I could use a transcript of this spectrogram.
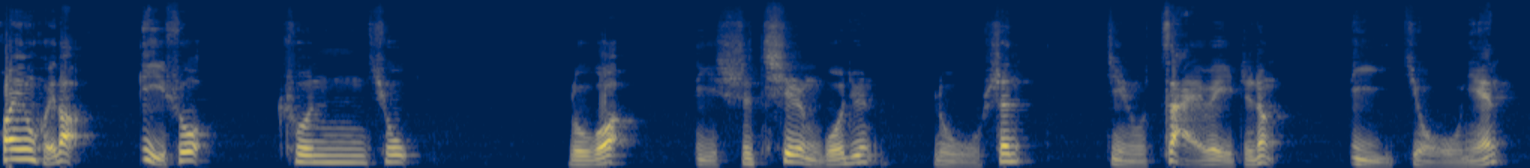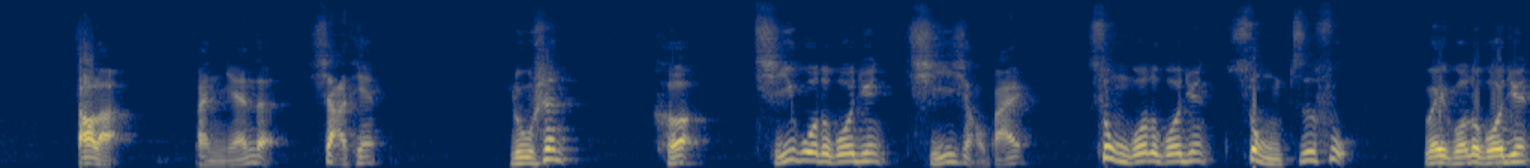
欢迎回到《地说春秋》。鲁国第十七任国君鲁申进入在位执政第九年，到了本年的夏天，鲁申和齐国的国君齐小白、宋国的国君宋之父、魏国的国君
